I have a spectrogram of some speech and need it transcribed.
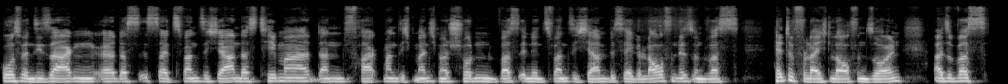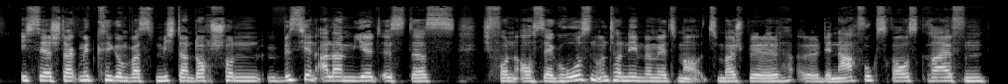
Groß, wenn Sie sagen, äh, das ist seit 20 Jahren das Thema, dann fragt man sich manchmal schon, was in den 20 Jahren bisher gelaufen ist und was hätte vielleicht laufen sollen. Also was ich sehr stark mitkriege und was mich dann doch schon ein bisschen alarmiert, ist, dass ich von auch sehr großen Unternehmen, wenn wir jetzt mal zum Beispiel äh, den Nachwuchs rausgreifen,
